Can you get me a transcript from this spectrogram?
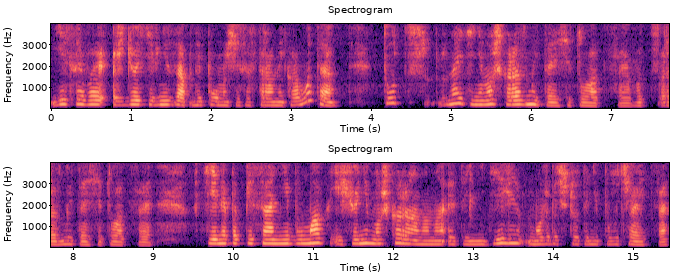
если вы ждете внезапной помощи со стороны кого-то, тут, знаете, немножко размытая ситуация. Вот размытая ситуация. В теме подписания бумаг еще немножко рано на этой неделе. Может быть, что-то не получается.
